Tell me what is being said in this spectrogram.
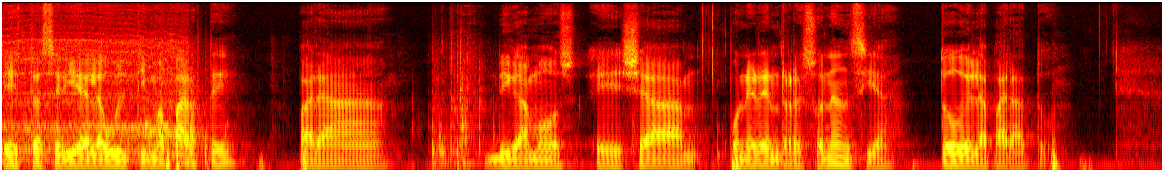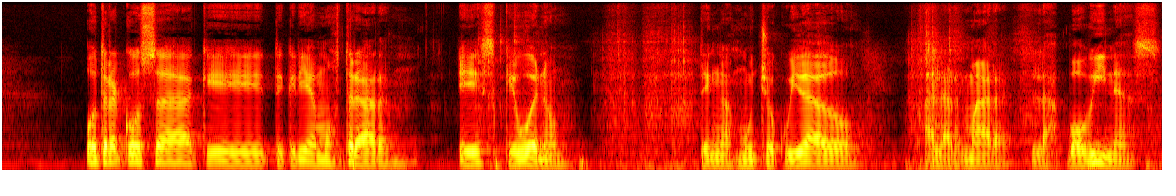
Esta sería la última parte para digamos, eh, ya poner en resonancia todo el aparato. Otra cosa que te quería mostrar es que, bueno, tengas mucho cuidado al armar las bobinas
